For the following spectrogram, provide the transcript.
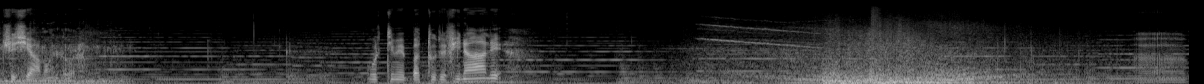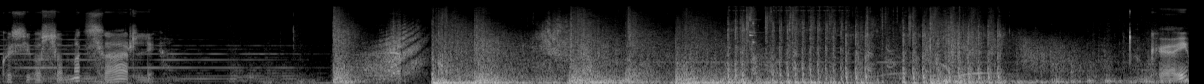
Ci siamo allora. Ultime battute finali questi posso ammazzarli. Ok.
